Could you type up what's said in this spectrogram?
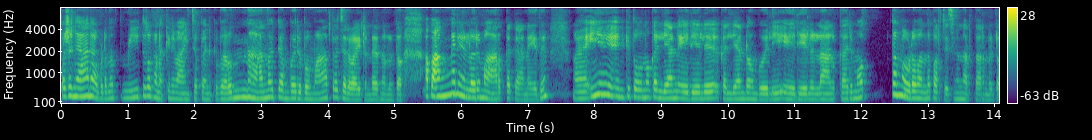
പക്ഷേ ഞാൻ അവിടെ നിന്ന് മീറ്റർ കണക്കിന് വാങ്ങിച്ചപ്പോൾ എനിക്ക് വെറും നാനൂറ്റമ്പത് രൂപ മാത്രമേ ചിലവായിട്ടുണ്ടായിരുന്നുള്ളൂ കേട്ടോ അപ്പോൾ അങ്ങനെയുള്ള ഒരു മാർക്കറ്റാണ് ഇത്. ഈ എനിക്ക് തോന്നുന്നു കല്യാൺ ഏരിയയിൽ കല്യാൺ ഡോംബോലി ഏരിയയിലുള്ള ആൾക്കാർ മൊത്തം ഇവിടെ വന്ന് പർച്ചേസിങ് നടത്താറുണ്ട് കേട്ടോ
